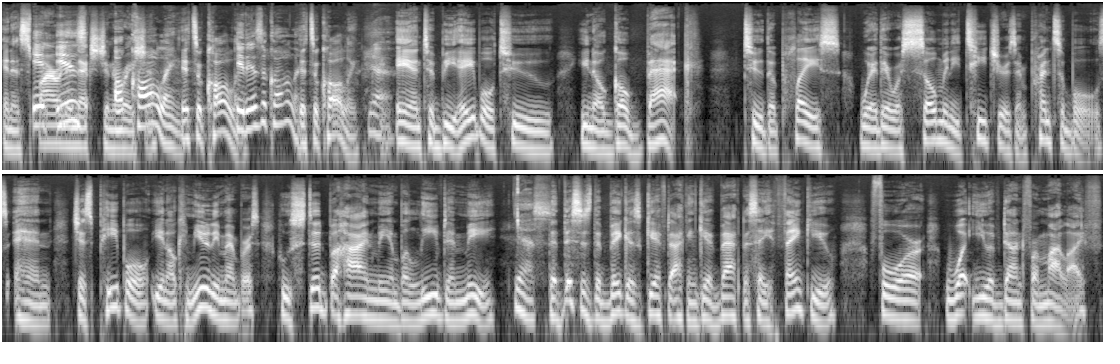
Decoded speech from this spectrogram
And inspiring the next a generation. calling. It's a calling. It is a calling. It's a calling. Yeah. And to be able to, you know, go back to the place where there were so many teachers and principals and just people, you know, community members who stood behind me and believed in me. Yes. That this is the biggest gift I can give back to say thank you for what you have done for my life.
